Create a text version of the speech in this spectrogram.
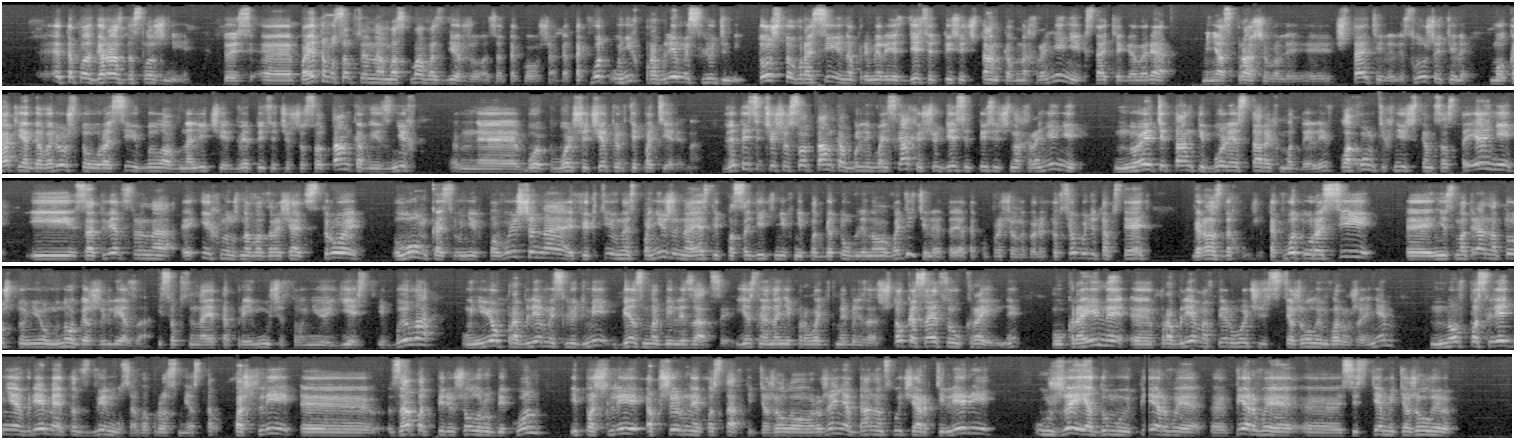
это гораздо сложнее. То есть, э, поэтому, собственно, Москва воздерживалась от такого шага. Так вот, у них проблемы с людьми. То, что в России, например, есть 10 тысяч танков на хранении, кстати говоря, меня спрашивали э, читатели или слушатели, мол, как я говорю, что у России было в наличии 2600 танков, и из них э, больше четверти потеряно. 2600 танков были в войсках, еще 10 тысяч на хранении, но эти танки более старых моделей, в плохом техническом состоянии, и, соответственно, э, их нужно возвращать в строй, ломкость у них повышена, эффективность понижена, а если посадить в них неподготовленного водителя, это я так упрощенно говорю, то все будет обстоять гораздо хуже. Так вот, у России, э, несмотря на то, что у нее много железа, и, собственно, это преимущество у нее есть и было, у нее проблемы с людьми без мобилизации, если она не проводит мобилизацию. Что касается Украины, у Украины э, проблема в первую очередь с тяжелым вооружением, но в последнее время этот сдвинулся вопрос места. Пошли, э, Запад перешел Рубикон и пошли обширные поставки тяжелого вооружения, в данном случае артиллерии. Уже, я думаю, первые, э, первые системы тяжелые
